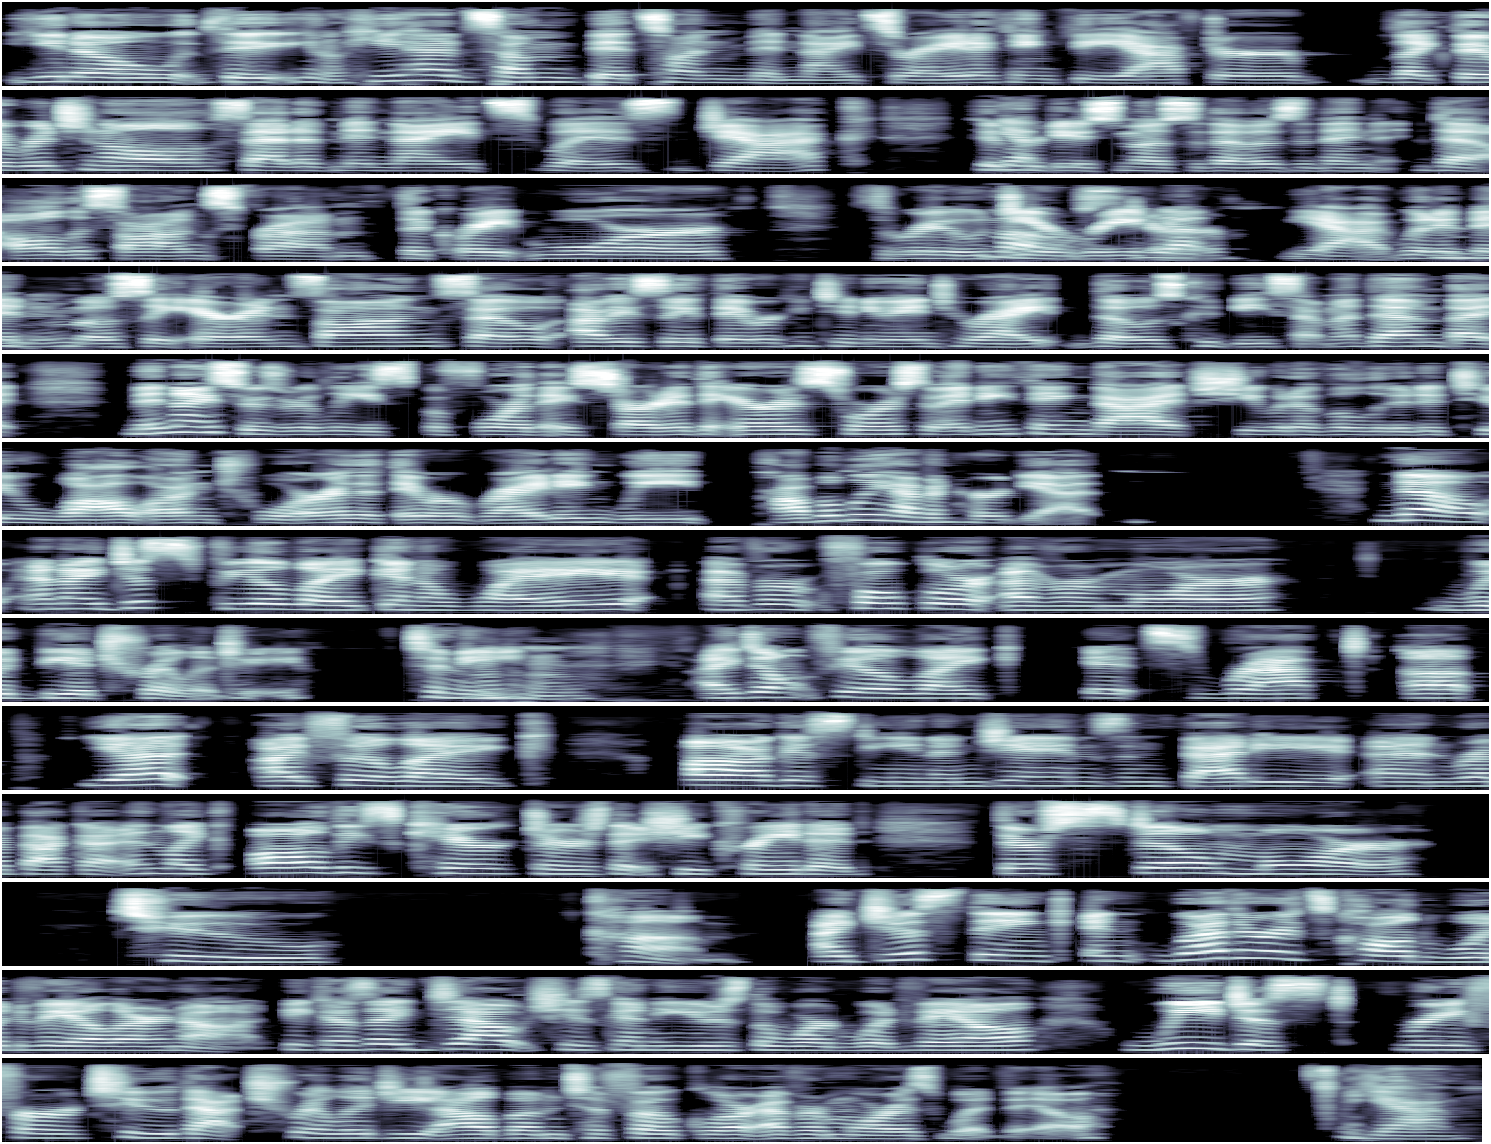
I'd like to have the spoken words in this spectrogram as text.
you know the you know he had some bits on midnights right i think the after like the original set of midnights was jack who yep. produced most of those and then the all the songs from the great war through most, dear reader yep. yeah it would have mm-hmm. been mostly aaron songs so obviously if they were continuing to write those could be some of them but midnights was released before they started the eras tour so anything that she would have alluded to while on tour that they were writing we probably haven't heard yet no, and I just feel like in a way, ever folklore evermore would be a trilogy to me. Mm-hmm. I don't feel like it's wrapped up yet. I feel like Augustine and James and Betty and Rebecca and like all these characters that she created, there's still more to come. I just think, and whether it's called Woodvale or not, because I doubt she's going to use the word Woodvale, we just refer to that trilogy album to Folklore Evermore as Woodvale. Yeah.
